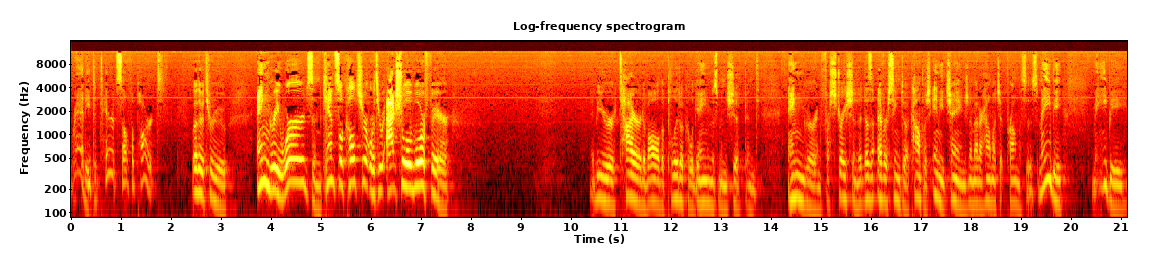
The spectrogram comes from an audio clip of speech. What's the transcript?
ready to tear itself apart, whether through angry words and cancel culture or through actual warfare. Maybe you're tired of all the political gamesmanship and anger and frustration that doesn't ever seem to accomplish any change, no matter how much it promises. Maybe, maybe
